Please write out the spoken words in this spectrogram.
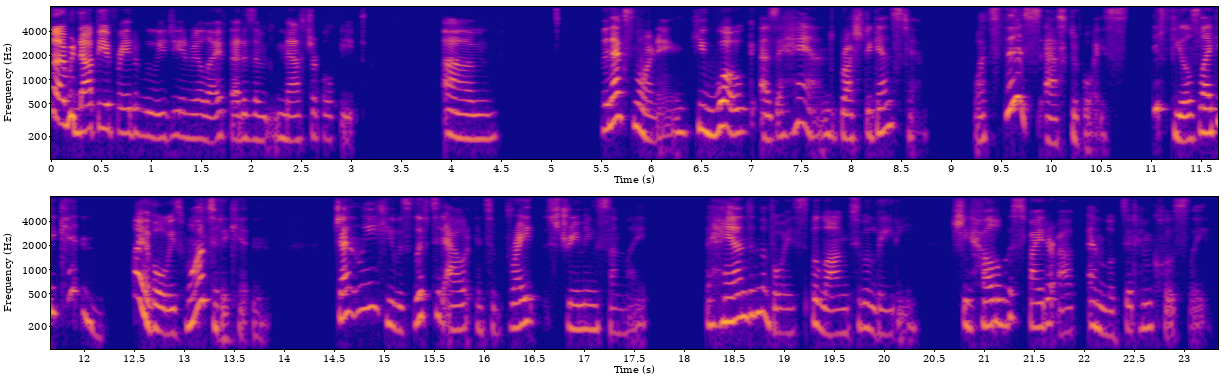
I would not be afraid of Luigi in real life. That is a masterful feat. Um the next morning, he woke as a hand brushed against him. What's this? asked a voice. It feels like a kitten. I have always wanted a kitten. Gently, he was lifted out into bright, streaming sunlight. The hand and the voice belonged to a lady. She held the spider up and looked at him closely.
